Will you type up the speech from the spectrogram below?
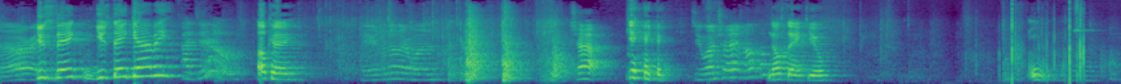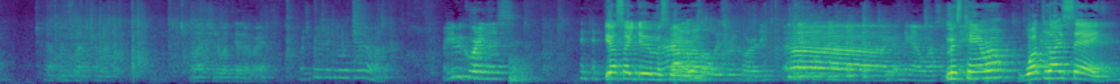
All right. You think? You think, Gabby? I do. Okay. Here's another one. Chop. Yeah. Do you want to try it, Malcolm? No, thank you. Ooh. That one's not coming. Well, I should have went the other way. Which way did I go with the other one? Are you recording this? Yes, I do, Miss Malcolm's Tamara. always recording. Uh, I don't think I watched this. Miss tape. Tamara, what did I say?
